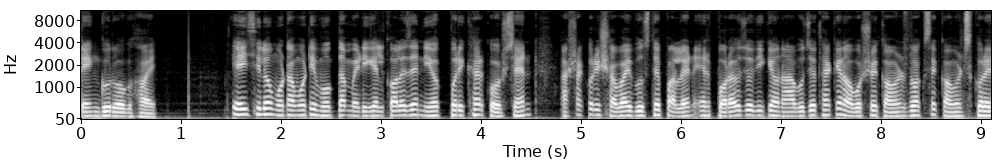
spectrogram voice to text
ডেঙ্গু রোগ হয়। এই ছিল মোটামুটি মুগদা মেডিকেল কলেজে নিয়োগ পরীক্ষার কোশ্চেন আশা করি সবাই বুঝতে পারলেন। এরপরেও যদি কেউ না বুঝে থাকেন, অবশ্যই কমেন্টস বক্সে কমেন্টস করে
